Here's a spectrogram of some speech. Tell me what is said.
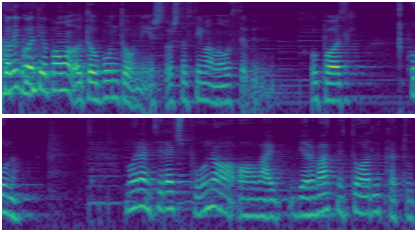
Koliko ti je pomalo to buntovništvo što ste imala u sebi u poslu? Puno. Moram ti reći puno, ovaj, vjerovatno je to odlika tog,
